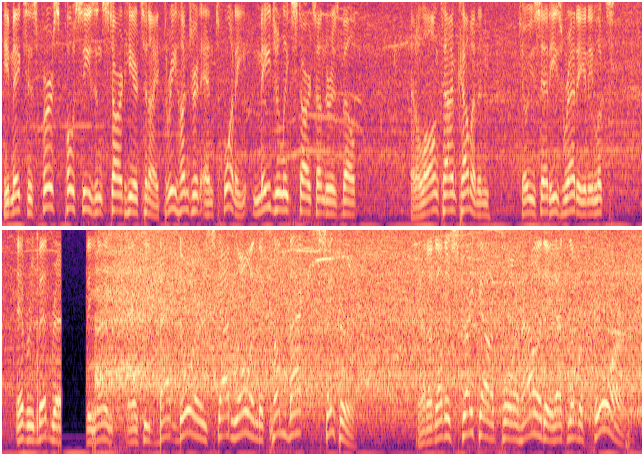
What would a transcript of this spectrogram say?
he makes his first postseason start here tonight. 320 major league starts under his belt. And a long time coming. And Joe, you said he's ready, and he looks every bit ready as he backdoors Scott Rolen, the comeback sinker. And another strikeout for Halladay. That's number four.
